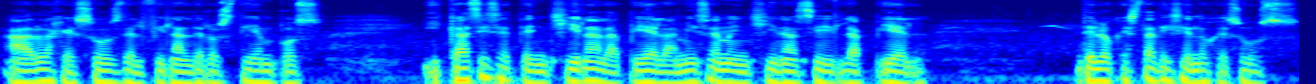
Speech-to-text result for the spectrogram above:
habla Jesús del final de los tiempos, y casi se te enchina la piel, a mí se me enchina así la piel, de lo que está diciendo Jesús.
